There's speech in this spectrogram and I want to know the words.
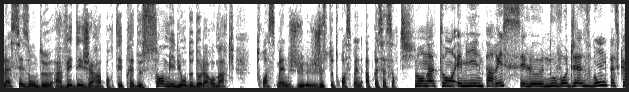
La saison 2 avait déjà rapporté près de 100 millions de dollars aux marques, trois semaines, juste trois semaines après sa sortie. On attend Emily in Paris, c'est le nouveau James Bond parce que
